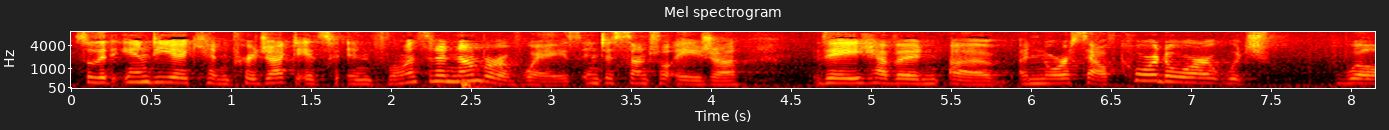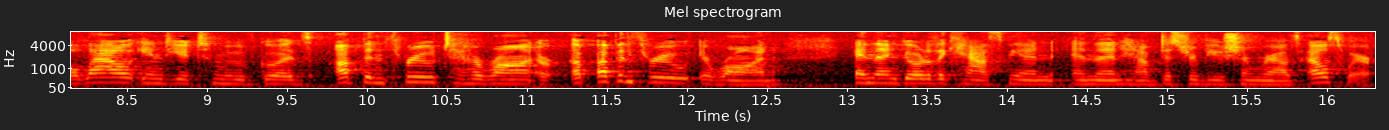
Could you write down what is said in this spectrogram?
so that India can project its influence in a number of ways into Central Asia. They have a, a, a north south corridor which will allow India to move goods up and through Tehran, or up, up and through Iran, and then go to the Caspian and then have distribution routes elsewhere.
